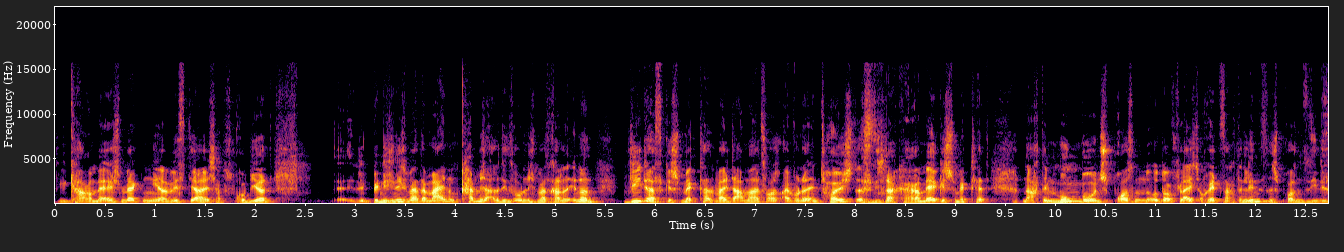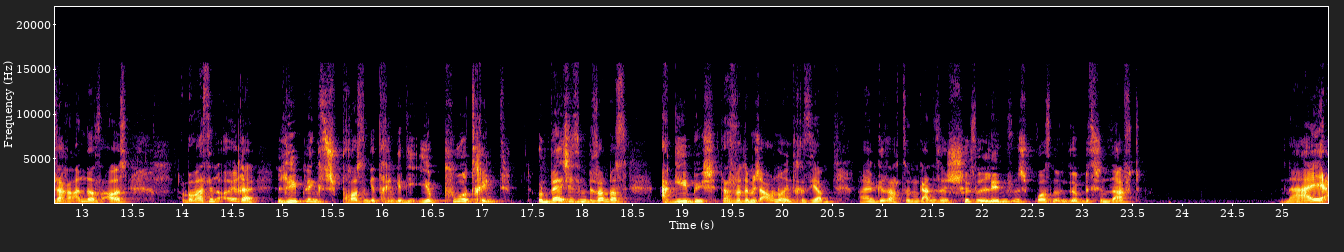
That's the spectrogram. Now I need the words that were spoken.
wie Karamell schmecken. Ja, wisst ja, ich habe es probiert. Äh, bin ich nicht mehr der Meinung, kann mich allerdings auch nicht mehr daran erinnern, wie das geschmeckt hat, weil damals war ich einfach nur enttäuscht, dass es nicht nach Karamell geschmeckt hätte. Nach den Mungbohnen-Sprossen oder vielleicht auch jetzt nach den Linsensprossen sieht die Sache anders aus. Aber was sind eure Lieblingssprossengetränke, die ihr pur trinkt? Und welche sind besonders ergiebig? Das würde mich auch noch interessieren. Weil, wie gesagt, so eine ganze Schüssel Linsensprossen und so ein bisschen Saft. Naja.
